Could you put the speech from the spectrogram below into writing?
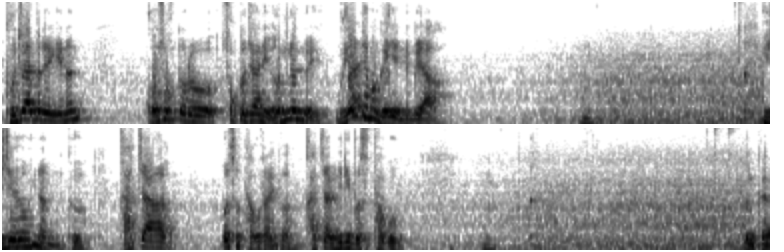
부자들에게는 고속도로 속도 제한이 없는 거예요. 우리한테만 그게 있는 거야. 음. 이재용이는 그 가짜 버스 타고 다니던 가짜 미니버스 타고 음. 그러니까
